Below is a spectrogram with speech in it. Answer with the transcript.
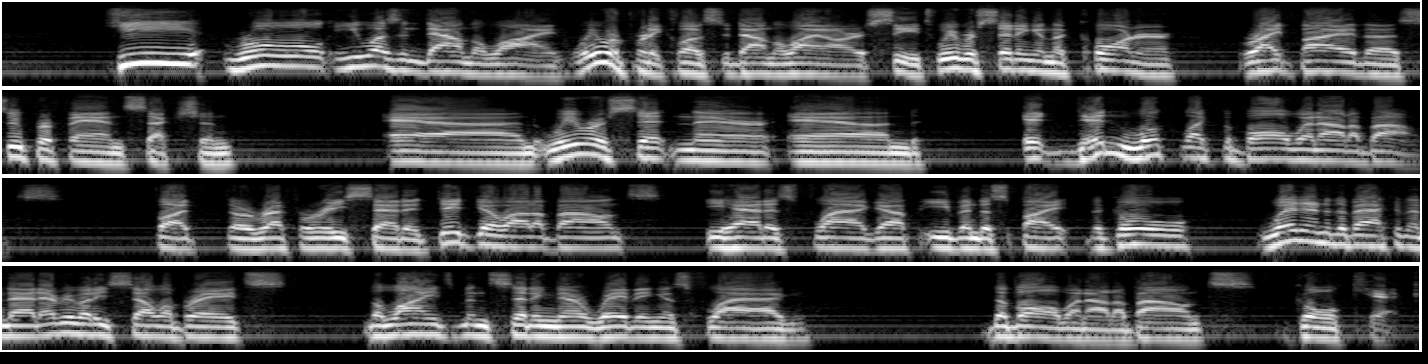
he rolled. He wasn't down the line. We were pretty close to down the line on our seats. We were sitting in the corner right by the superfan section, and we were sitting there, and it didn't look like the ball went out of bounds, but the referee said it did go out of bounds. He had his flag up, even despite the goal went into the back of the net. Everybody celebrates. The linesman sitting there waving his flag. The ball went out of bounds. Goal kick.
